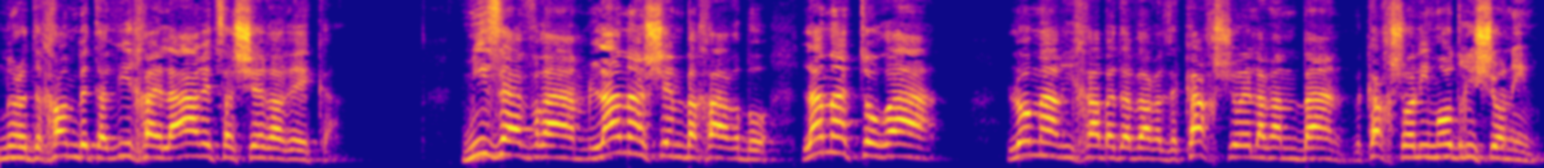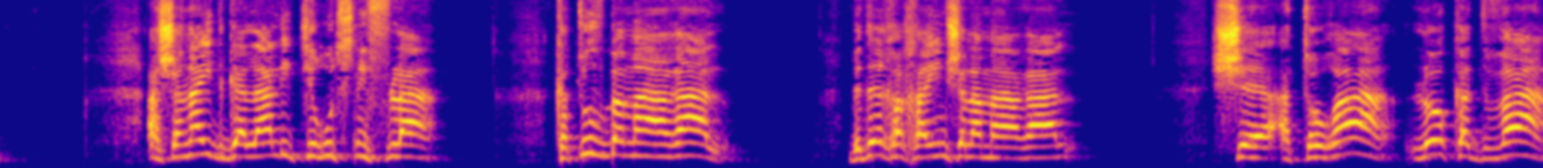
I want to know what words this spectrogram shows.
וממולדתך ומבית אביך אל הארץ אשר הרקע. מי זה אברהם? למה השם בחר בו? למה התורה לא מעריכה בדבר הזה? כך שואל הרמב"ן, וכך שואלים עוד ראשונים. השנה התגלה לי תירוץ נפלא. כתוב במהר"ל, בדרך החיים של המהר"ל, שהתורה לא כתבה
